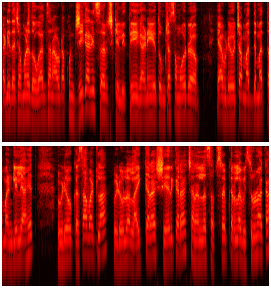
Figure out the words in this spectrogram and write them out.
आणि त्याच्यामुळे दोघांचं नाव टाकून जी गाणी सर्च केली ती गाणी तुमच्यासमोर या व्हिडिओच्या माध्यमातून मांडलेली आहेत. व्हिडिओ कसा वाटला? व्हिडिओला लाईक करा शेअर करा. चॅनलला सबस्क्राईब करायला विसरू नका.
